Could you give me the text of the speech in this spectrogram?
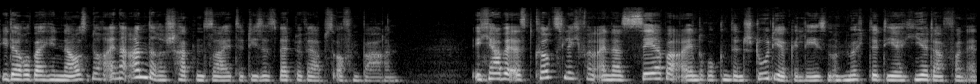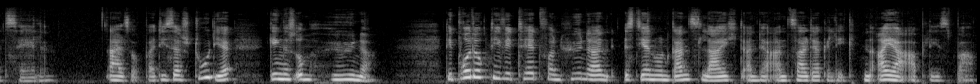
die darüber hinaus noch eine andere Schattenseite dieses Wettbewerbs offenbaren. Ich habe erst kürzlich von einer sehr beeindruckenden Studie gelesen und möchte dir hier davon erzählen. Also, bei dieser Studie ging es um Hühner. Die Produktivität von Hühnern ist ja nun ganz leicht an der Anzahl der gelegten Eier ablesbar.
